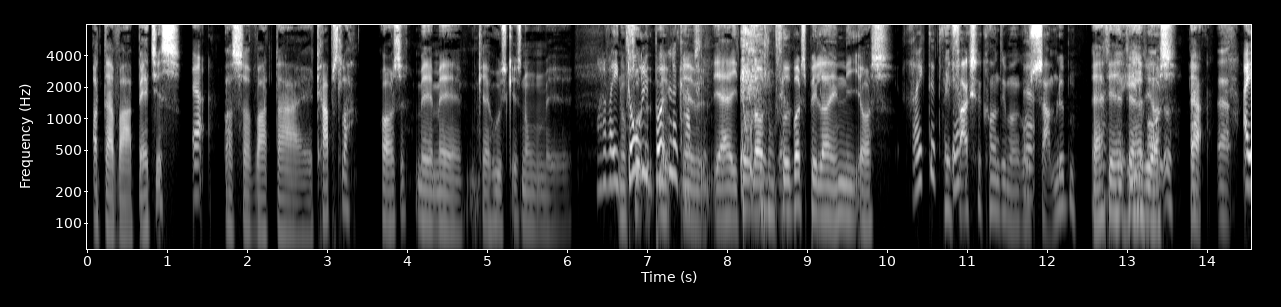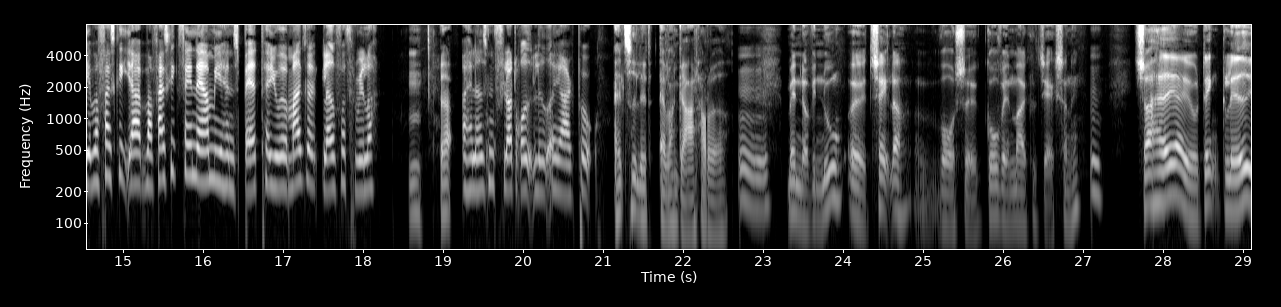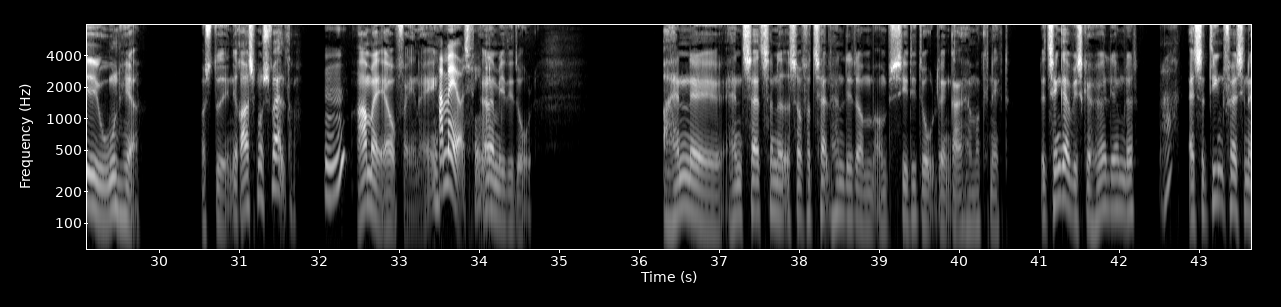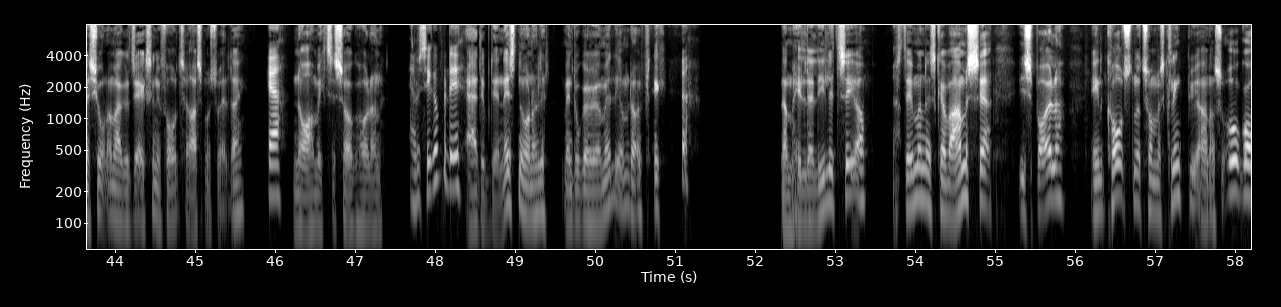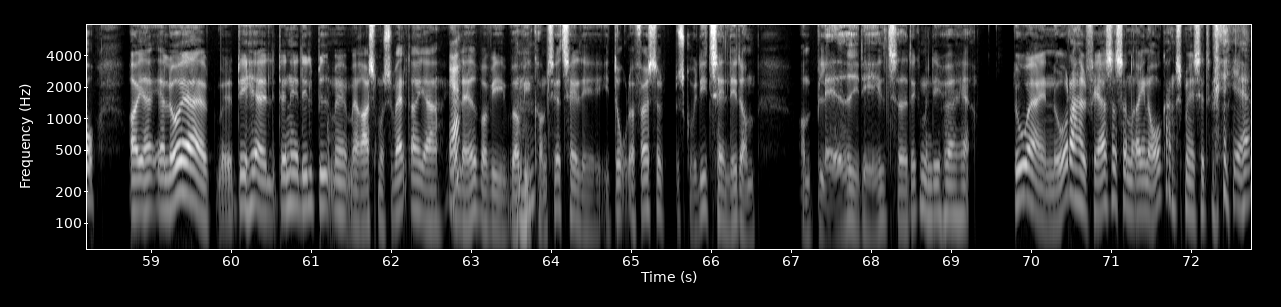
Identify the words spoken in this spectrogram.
Og der var badges, Ja. og så var der øh, kapsler også, med, med, kan jeg huske, sådan nogle... Med, Og der var idol i bunden af kapslen. med- Ja, idol, var sådan nogle fodboldspillere inde i også. Rigtigt. Helt Ja. ja. Faxekondi, man kunne Ja. ja. samle dem. Ja, det, det hele havde de også. Ja. Ej, jeg var, faktisk, ikke- jeg var faktisk ikke fan af ham i hans bad-periode. Jeg var meget glad for Thriller. Mm. Ja. Og han havde sådan en flot rød læderjakke på. Altid lidt avantgarde har du været. Mm. Men når vi nu øh, taler vores øh, gode ven Michael Jackson, ikke? Mm. så havde jeg jo den glæde i ugen her at støde ind i Rasmus Walter. Mm. Ham er jeg jo fan af, ikke? Ham er jeg også fan Han af. er mit idol. Og han, øh, han satte sig ned, og så fortalte han lidt om, om sit idol, dengang han var knægt. Det tænker jeg, vi skal høre lige om lidt. Nå. Altså din fascination af Michael Jackson i forhold til Rasmus Walter, ikke? Ja. Når ham ikke til sokkeholderne. Er du sikker på det? Ja, det bliver næsten underligt, men du kan høre med lige om et øjeblik. Nå, men hæld da lige lidt te op. Stemmerne skal varmes her i spoiler. En Kortsen og Thomas Klinkby og Anders Ågaard. Og jeg, jeg lover jer, øh, det her, den her lille bid med, med Rasmus Walter, jeg, ja. Jeg lavede, hvor, vi, hvor mm-hmm. vi kom til at tale idoler. Først så skulle vi lige tale lidt om, om blade i det hele taget. Det kan man lige høre her. Du er en 78'er, sådan rent overgangsmæssigt. ja.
